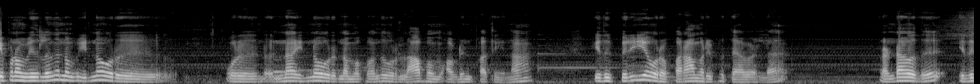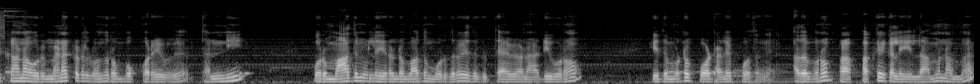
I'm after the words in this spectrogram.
இப்போ நம்ம இதுலேருந்து நம்ம இன்னும் ஒரு ஒரு இன்னும் இன்னும் ஒரு நமக்கு வந்து ஒரு லாபம் அப்படின்னு பார்த்தீங்கன்னா இது பெரிய ஒரு பராமரிப்பு தேவையில்லை. ரெண்டாவது இதுக்கான ஒரு மெனக்கடல் வந்து ரொம்ப குறைவு. தண்ணி ஒரு மாதம் இல்லை இரண்டு மாதம் ஒரு தடவை இதுக்கு தேவையான அடி உரம் இது மட்டும் போட்டாலே போதுங்க. அதுக்கப்புறம் ப பக்கை கலை இல்லாமல் நம்ம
